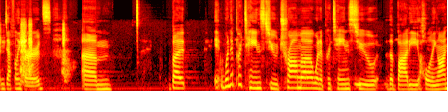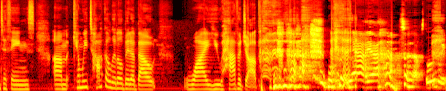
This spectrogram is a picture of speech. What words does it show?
and definitely birds. Um, but it, when it pertains to trauma, when it pertains to the body holding on to things, um, can we talk a little bit about why you have a job? yeah, yeah, absolutely.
